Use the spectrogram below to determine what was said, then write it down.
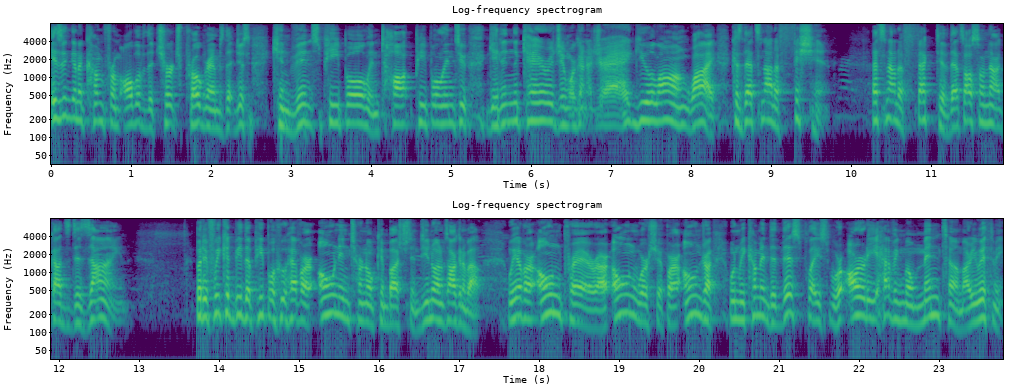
isn't going to come from all of the church programs that just convince people and talk people into get in the carriage and we're going to drag you along. Why? Because that's not efficient. That's not effective. That's also not God's design. But if we could be the people who have our own internal combustion, do you know what I'm talking about? We have our own prayer, our own worship, our own drive. When we come into this place, we're already having momentum. Are you with me?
